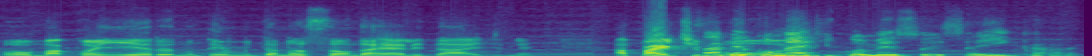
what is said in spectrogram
Ô, maconheiro não tem muita noção da realidade, né? A parte Sabe boa... como é que começou isso aí, cara?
